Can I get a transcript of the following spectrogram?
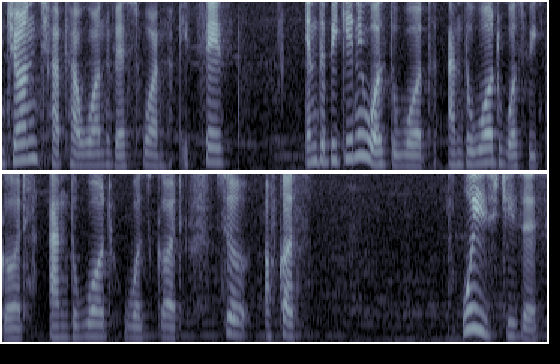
John chapter 1, verse 1. It says, in the beginning was the word and the word was with god and the word was god. So of course who is jesus?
